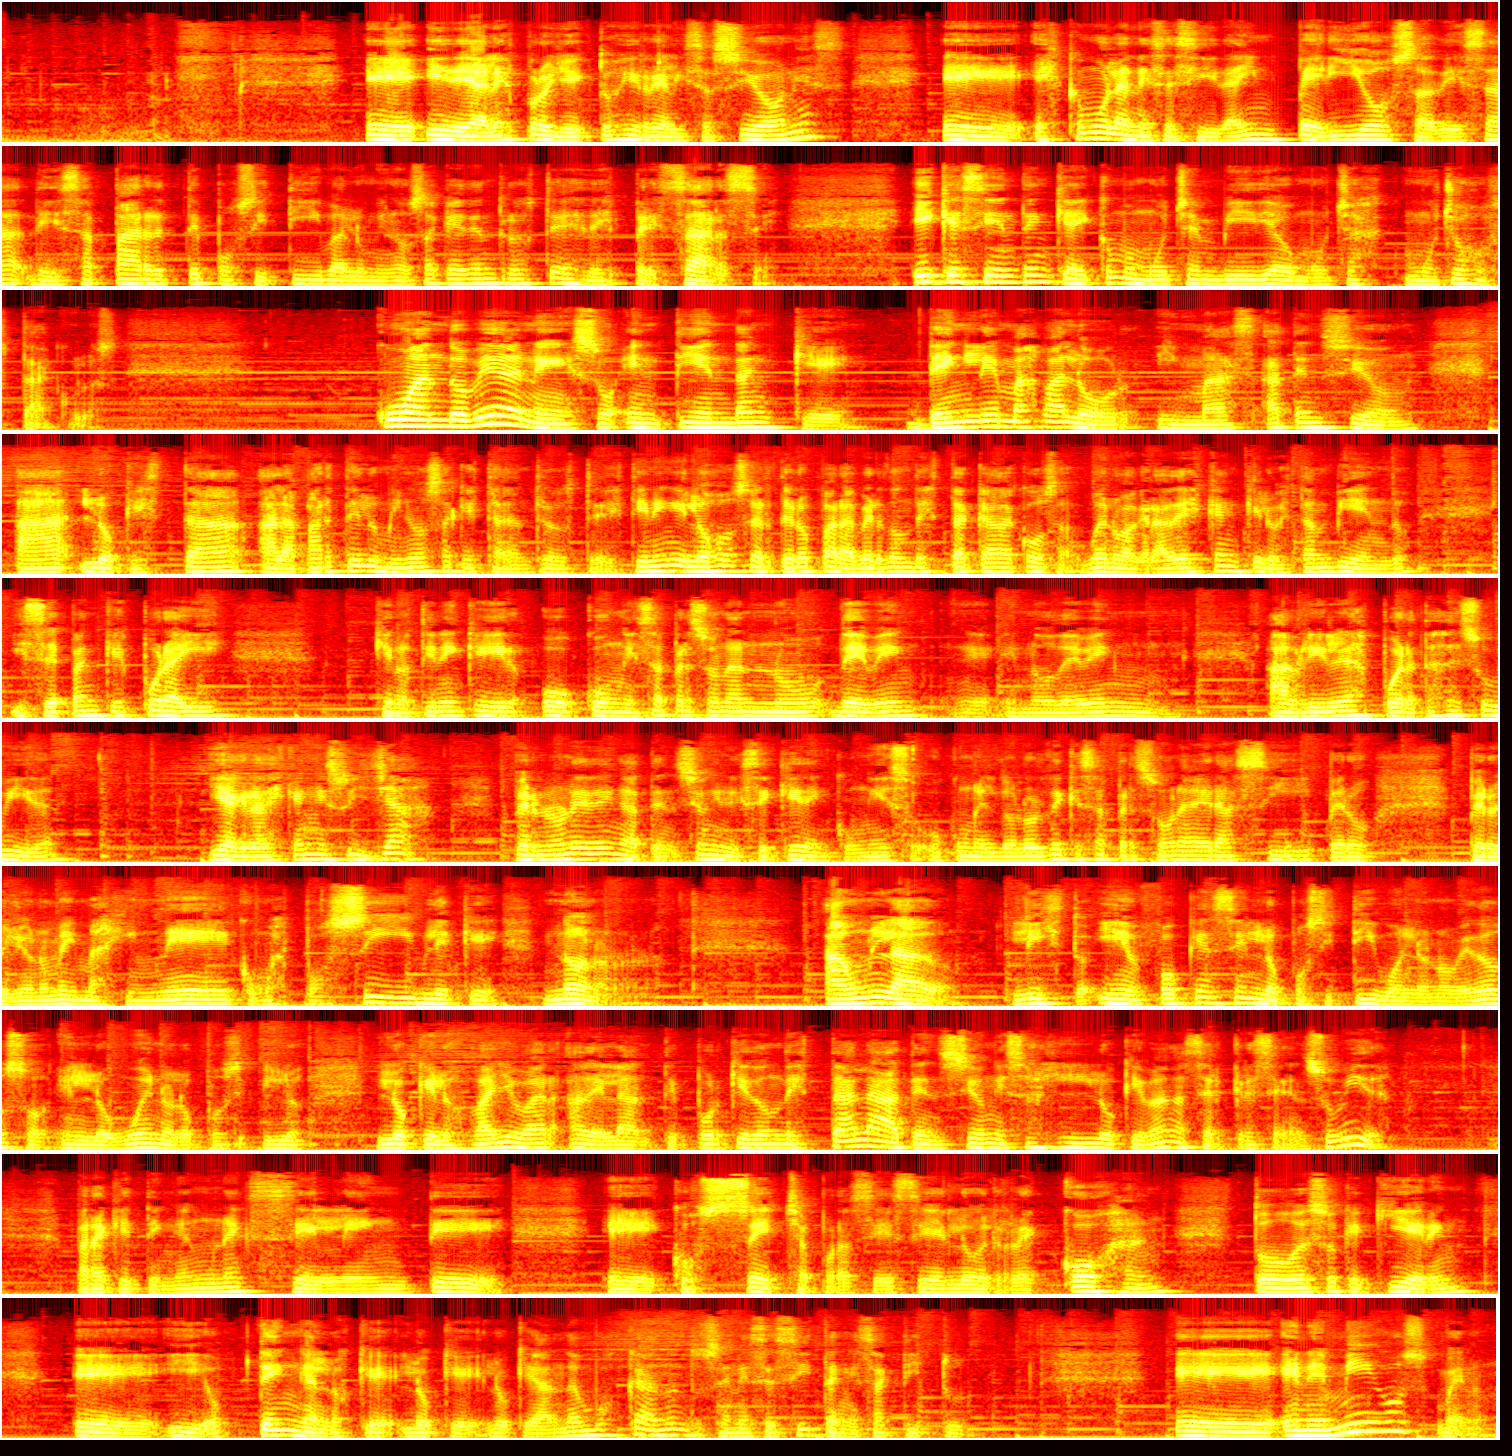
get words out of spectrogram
Eh, ideales, proyectos y realizaciones. Eh, es como la necesidad imperiosa de esa, de esa parte positiva, luminosa que hay dentro de ustedes de expresarse y que sienten que hay como mucha envidia o muchas, muchos obstáculos. Cuando vean eso, entiendan que denle más valor y más atención a lo que está, a la parte luminosa que está dentro de ustedes. Tienen el ojo certero para ver dónde está cada cosa. Bueno, agradezcan que lo están viendo y sepan que es por ahí que no tienen que ir o con esa persona no deben, eh, no deben abrirle las puertas de su vida y agradezcan eso y ya pero no le den atención y se queden con eso o con el dolor de que esa persona era así, pero, pero yo no me imaginé cómo es posible que... No, no, no, no. A un lado, listo, y enfóquense en lo positivo, en lo novedoso, en lo bueno, lo, lo, lo que los va a llevar adelante, porque donde está la atención, eso es lo que van a hacer crecer en su vida, para que tengan una excelente eh, cosecha, por así decirlo, recojan todo eso que quieren eh, y obtengan lo que, lo, que, lo que andan buscando, entonces necesitan esa actitud. Eh, enemigos, bueno,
